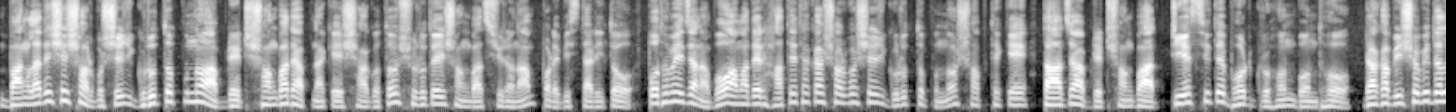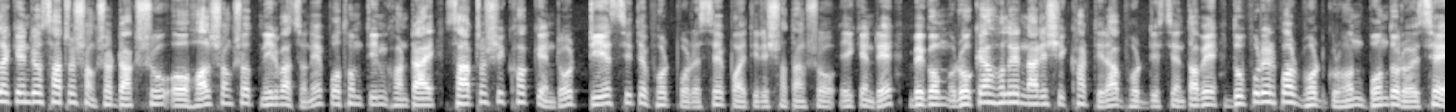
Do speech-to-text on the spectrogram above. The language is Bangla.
বাংলাদেশের সর্বশেষ গুরুত্বপূর্ণ আপডেট সংবাদে আপনাকে স্বাগত। শুরুতেই সংবাদ শিরোনাম, পরে বিস্তারিত। প্রথমেই জানাব, আমাদের হাতে থাকা সর্বশেষ গুরুত্বপূর্ণ, সবথেকে তাজা আপডেট সংবাদ। টিএসসিতে ভোট গ্রহণ বন্ধ। ঢাকা বিশ্ববিদ্যালয় কেন্দ্রীয় ছাত্র সংসদ ডাকসু ও হল সংসদ নির্বাচনে প্রথম তিন ঘন্টায় ছাত্র শিক্ষক কেন্দ্র টিএসসিতে ভোট পড়েছে পঁয়ত্রিশ শতাংশ। এই কেন্দ্রে বেগম রোকেয়া হলের নারী শিক্ষার্থীরা ভোট দিচ্ছেন, তবে দুপুরের পর ভোট গ্রহণ বন্ধ রয়েছে।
